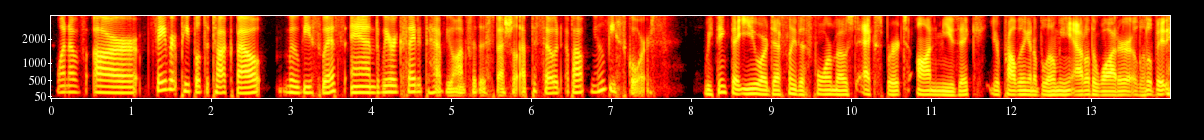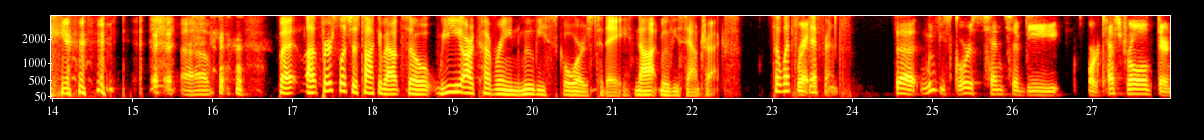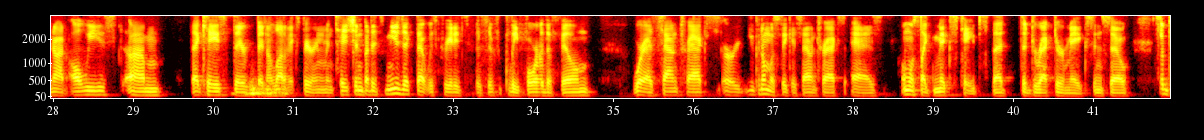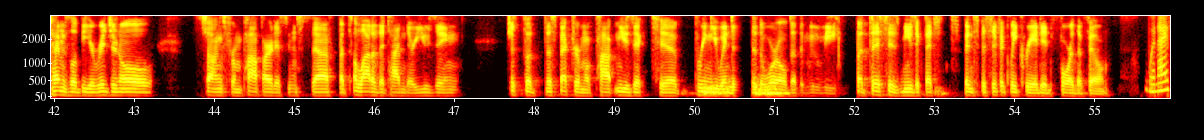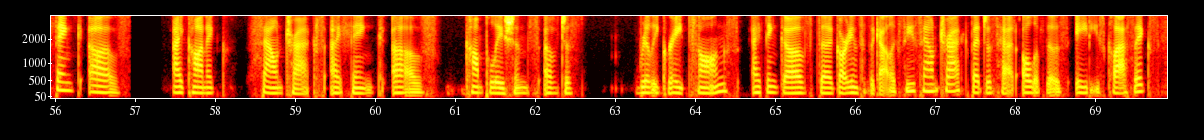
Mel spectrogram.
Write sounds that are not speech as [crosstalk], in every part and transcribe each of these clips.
one of our favorite people to talk about movies with, and we're excited to have you on for this special episode about movie scores. We think that you are definitely the foremost expert on music. You're probably going to blow me out of the water a little bit here. um, [laughs] but uh, first, let's just talk about so we are covering movie scores today, not movie soundtracks. So, what's the difference? The movie scores tend to be orchestral. They're not always um, that case. There have been a lot of experimentation, but it's music that was created specifically for the film. Whereas soundtracks, or you can almost think of soundtracks as almost like mixtapes that the director makes. And so sometimes there'll be original songs from pop artists and stuff, but a lot of the time they're using just the, the spectrum of pop music to bring you into the world of the movie. But this is music that's been specifically created for the film. When I think of iconic soundtracks, I think of compilations of just really great songs. I think of the Guardians of the Galaxy soundtrack that just had all of those 80s classics.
